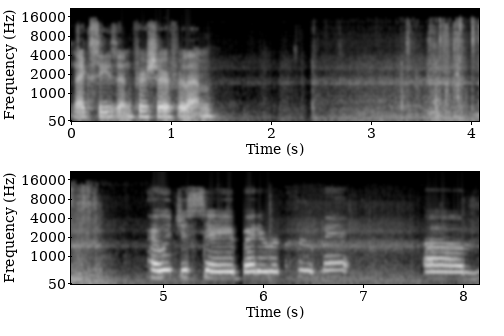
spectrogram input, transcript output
next season for sure for them. I would just say better recruitment um,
